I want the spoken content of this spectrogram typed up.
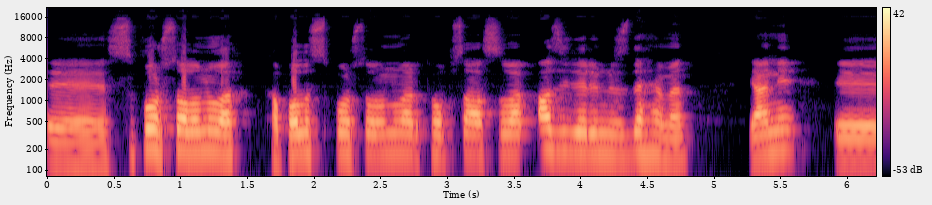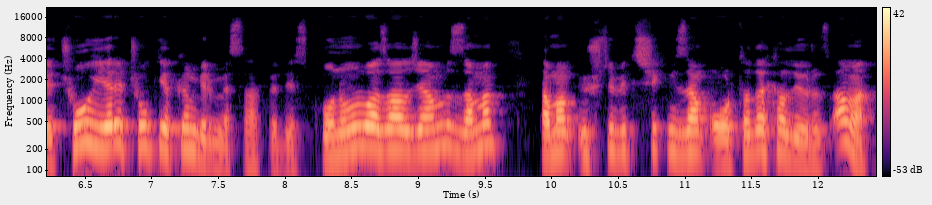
Ee, spor salonu var. Kapalı spor salonu var. Top sahası var. Az ilerimizde hemen. Yani e, çoğu yere çok yakın bir mesafedeyiz. Konumu baz alacağımız zaman tamam üçlü bitişik nizam ortada kalıyoruz ama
